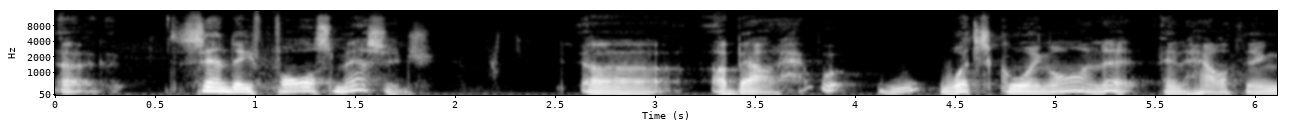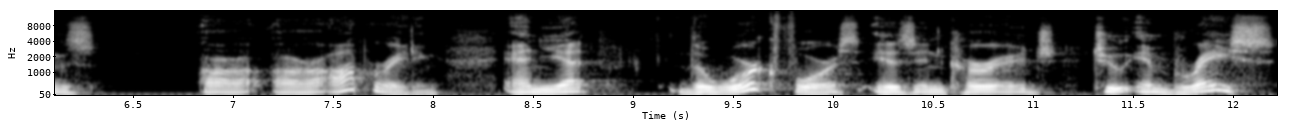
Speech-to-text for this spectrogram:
uh, send a false message uh, about how, what's going on and how things are, are operating. And yet, the workforce is encouraged to embrace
